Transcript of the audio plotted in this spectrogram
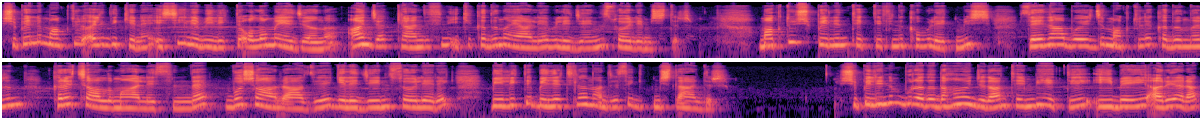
Şüpheli Maktul Ali Diken'e eşiyle birlikte olamayacağını ancak kendisini iki kadın ayarlayabileceğini söylemiştir. Maktul şüphelinin teklifini kabul etmiş. Zeynel Boyacı Maktule kadınların Karaçallı mahallesinde boş araziye geleceğini söyleyerek birlikte belirtilen adrese gitmişlerdir. Şüphelinin burada daha önceden tembih ettiği İB'yi arayarak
